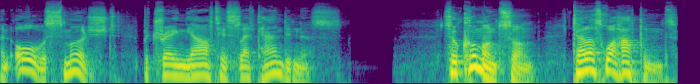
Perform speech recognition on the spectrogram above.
and all were smudged, betraying the artist's left handedness. So come on, son, tell us what happened.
